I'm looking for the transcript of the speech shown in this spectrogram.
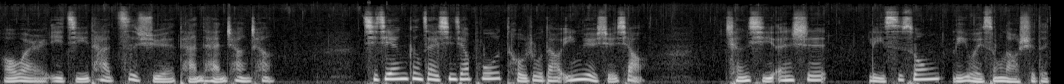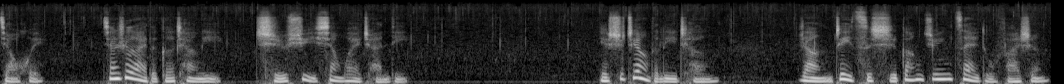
偶尔以吉他自学弹弹唱唱，期间更在新加坡投入到音乐学校，承袭恩师李思松、李伟松老师的教诲，将热爱的歌唱力持续向外传递。也是这样的历程。让这次石刚军再度发生。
